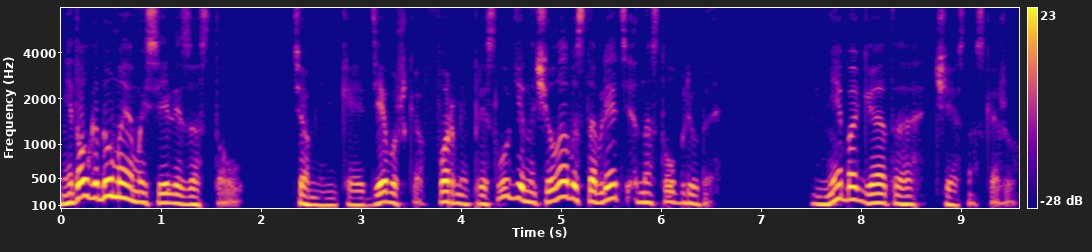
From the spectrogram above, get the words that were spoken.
Недолго думая, мы сели за стол. Темненькая девушка в форме прислуги начала выставлять на стол блюда. Небогато, честно скажу.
